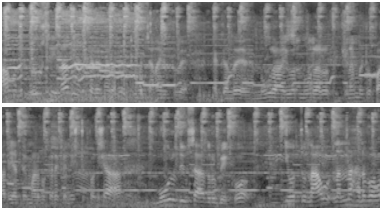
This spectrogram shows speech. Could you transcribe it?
ಆ ಒಂದು ವ್ಯವಸ್ಥೆ ಏನಾದರೂ ಇರ್ತಾರೆ ಮಾಡಿದ್ರೆ ತುಂಬ ಚೆನ್ನಾಗಿರ್ತದೆ. ಯಾಕಂದರೆ ನೂರ ಐವತ್ತು ನೂರ ಅರವತ್ತು ಕಿಲೋಮೀಟ್ರ್ ಪಾದಯಾತ್ರೆ ಮಾಡ್ಬೇಕಾದ್ರೆ ಕನಿಷ್ಠ ಪಕ್ಷ ಮೂರು ದಿವಸ ಆದರೂ ಬೇಕು. ಇವತ್ತು ನಾವು, ನನ್ನ ಅನುಭವ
